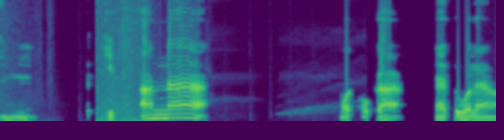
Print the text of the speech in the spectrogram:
อืมผิดอันน่าหมดโอกาสแก้ตัวแล้ว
